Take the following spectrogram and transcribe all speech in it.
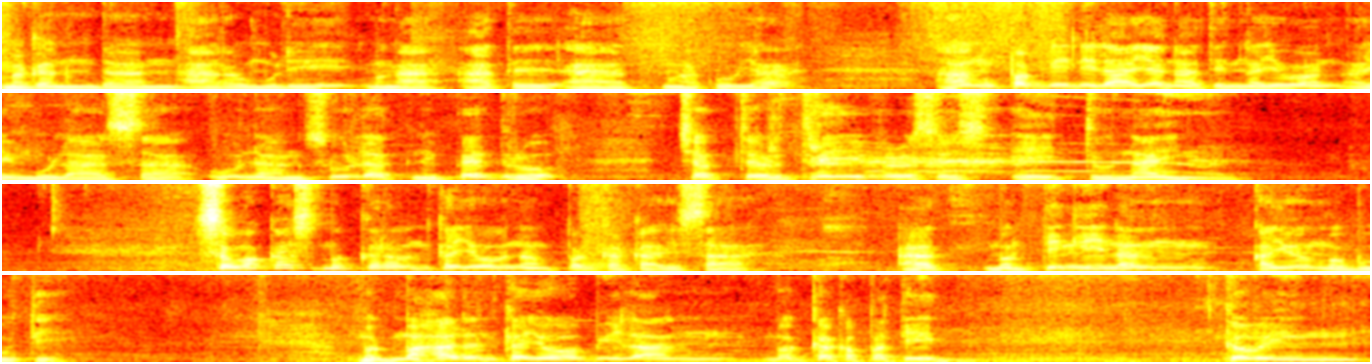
Magandang araw muli mga ate at mga kuya. Ang pagninilaya natin ngayon ay mula sa unang sulat ni Pedro, chapter 3 verses 8 to 9. Sa wakas magkaroon kayo ng pagkakaisa at magtinginan kayo mabuti. Magmahalan kayo bilang magkakapatid. Gawing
